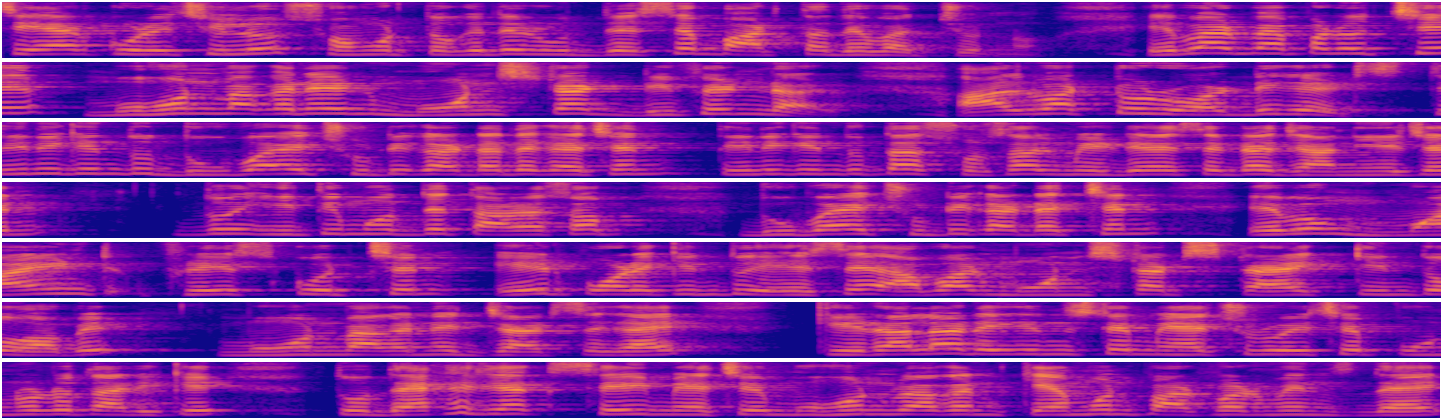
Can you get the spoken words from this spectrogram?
শেয়ার করেছিল সমর্থকদের উদ্দেশ্যে বার্তা দেওয়ার জন্য। এবার ব্যাপার হচ্ছে, মোহনবাগানের মনস্টার ডিফেন্ডার আলবার্টো রড্রিগেটস তিনি কিন্তু দুবাইয়ে ছুটি কাটাতে গেছেন। তিনি কিন্তু তার সোশ্যাল মিডিয়ায় সেটা জানিয়েছেন। তো ইতিমধ্যে তারা সব দুবাইয়ে ছুটি কাটাচ্ছেন এবং মাইন্ড ফ্রেশ করছেন। এরপরে কিন্তু এসে আবার মনস্টার স্ট্রাইক কিন্তু হবে। মোহনবাগানের জার্সি গায়ে কেরালার এগেনস্টে ম্যাচ রয়েছে পনেরো তারিখে। তো দেখা যাক সেই ম্যাচে মোহনবাগান কেমন পারফরমেন্স দেয়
